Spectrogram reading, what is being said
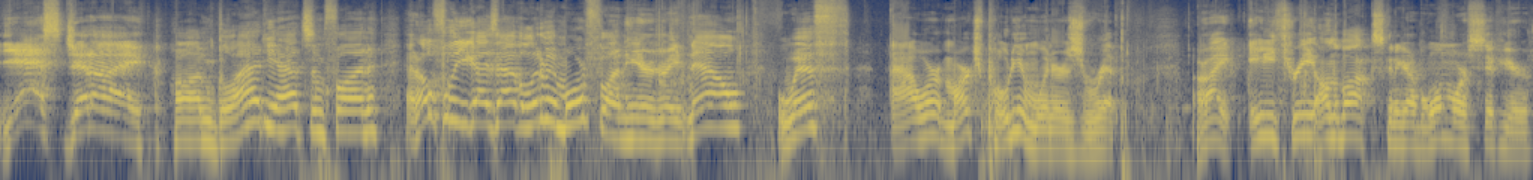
Uh, Yes, Jedi! I'm glad you had some fun, and hopefully you guys have a little bit more fun here right now with our March podium winners rip. All right, 83 on the box. Gonna grab one more sip here.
